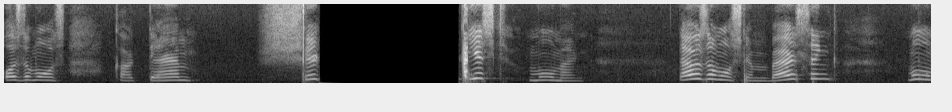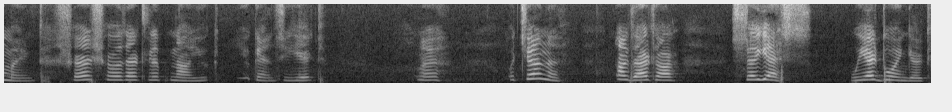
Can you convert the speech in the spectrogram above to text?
was the most goddamn shittiest moment. That was the most embarrassing moment. Should I show that clip now? You you can see it. Uh, what channel? Not that hard. So yes, we are doing it.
